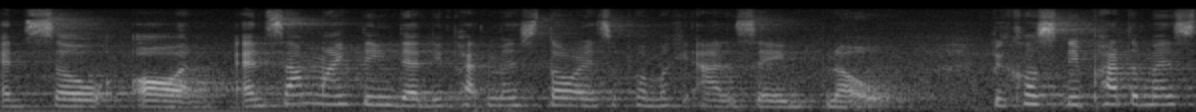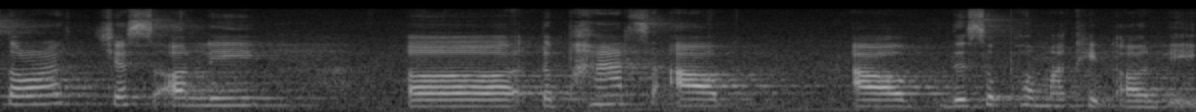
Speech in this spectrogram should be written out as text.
and so on. And some might think that department store and supermarket are the same. No. Because department store just only uh, the parts of, of the supermarket only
